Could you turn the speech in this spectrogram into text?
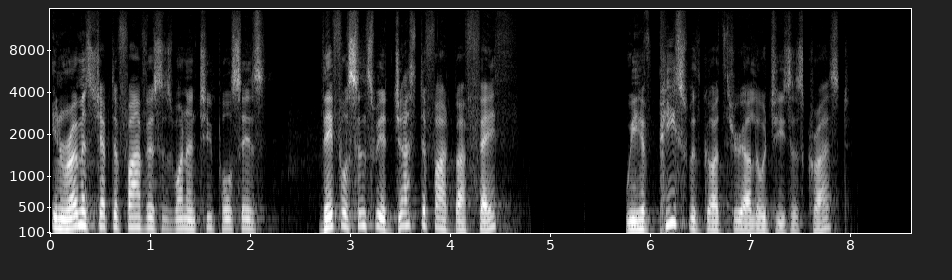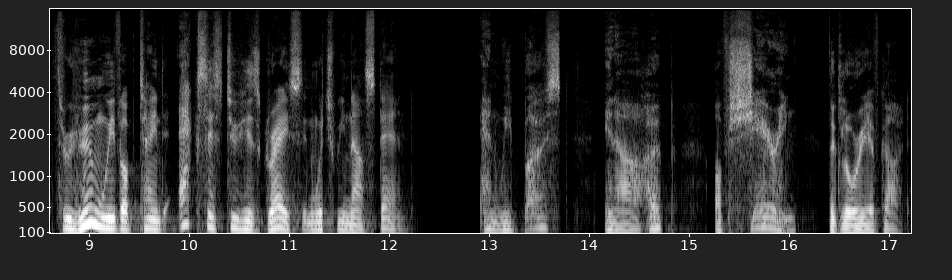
In Romans chapter 5, verses 1 and 2, Paul says, Therefore, since we are justified by faith, we have peace with God through our Lord Jesus Christ, through whom we've obtained access to his grace in which we now stand. And we boast in our hope of sharing the glory of God.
